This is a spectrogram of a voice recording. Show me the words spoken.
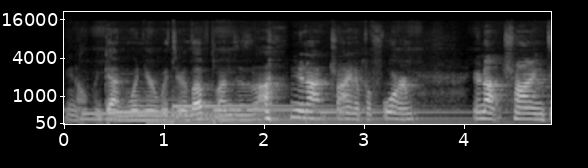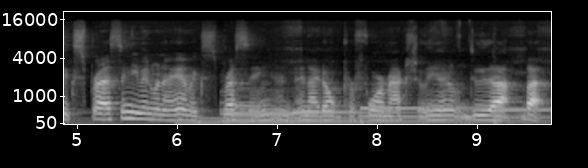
you know, again, when you're with your loved ones, not, you're not trying to perform you're not trying to express. And even when I am expressing, and, and I don't perform actually, I don't do that. But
